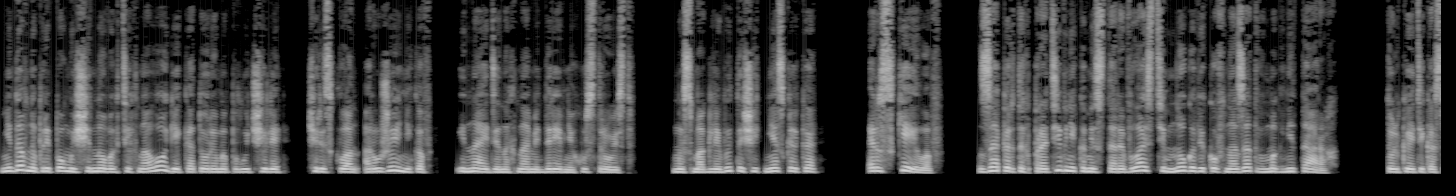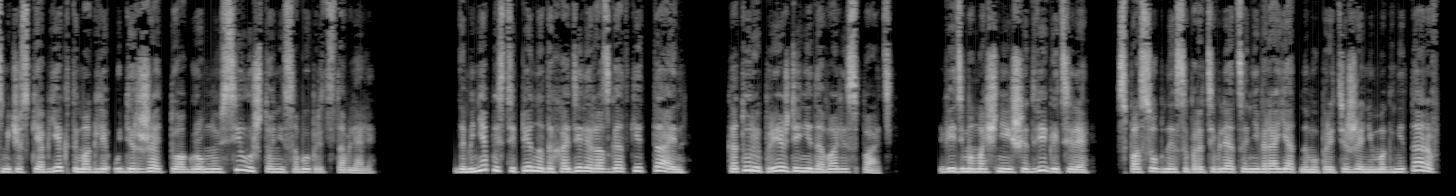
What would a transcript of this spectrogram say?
Недавно при помощи новых технологий, которые мы получили через клан оружейников и найденных нами древних устройств, мы смогли вытащить несколько эрскейлов, запертых противниками старой власти много веков назад в магнитарах. Только эти космические объекты могли удержать ту огромную силу, что они собой представляли. До меня постепенно доходили разгадки тайн, которые прежде не давали спать. Видимо, мощнейшие двигатели, способные сопротивляться невероятному притяжению магнитаров,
